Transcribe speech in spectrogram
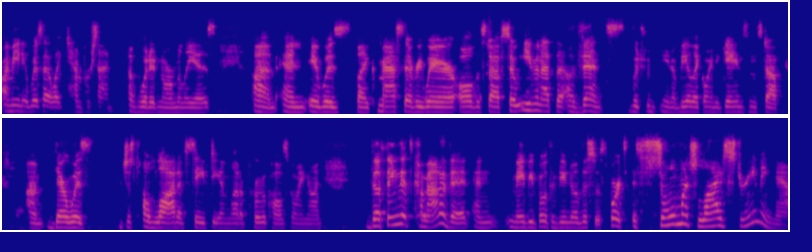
I mean, it was at like 10% of what it normally is. Um, and it was like masks everywhere, all the stuff. So even at the events, which would, you know, be like going to games and stuff, um, there was just a lot of safety and a lot of protocols going on the thing that's come out of it, and maybe both of you know this with sports, is so much live streaming now.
